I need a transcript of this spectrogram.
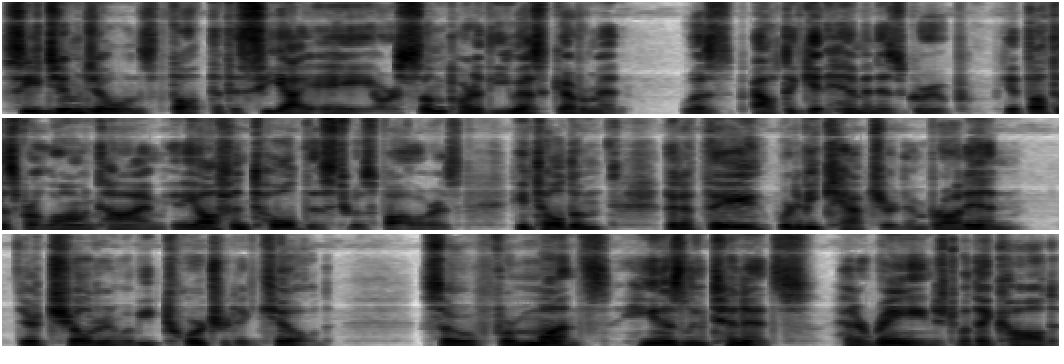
See, Jim Jones thought that the CIA or some part of the U.S. government was out to get him and his group. He had thought this for a long time, and he often told this to his followers. He told them that if they were to be captured and brought in, their children would be tortured and killed. So, for months, he and his lieutenants had arranged what they called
